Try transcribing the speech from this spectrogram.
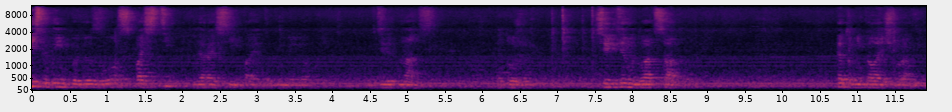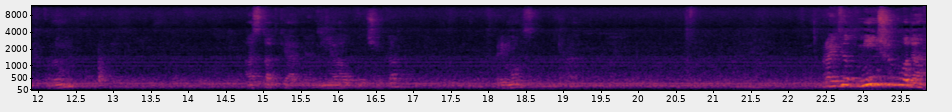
если бы им повезло, спасти для России поэта Гумилева в 19 это уже середина 20-го. Петр Николаевич Врангель в Крым, остатки армии генерала Колчака в Приморском Пройдет меньше года,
